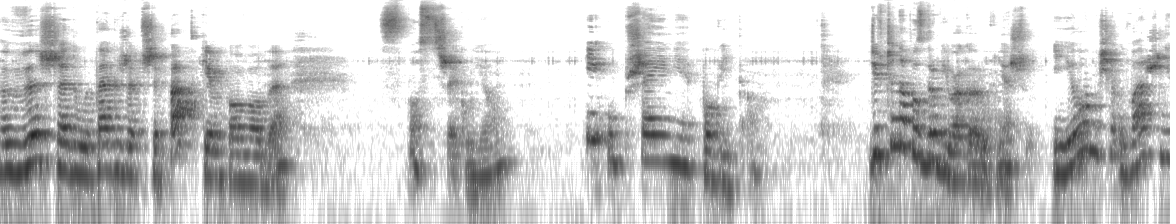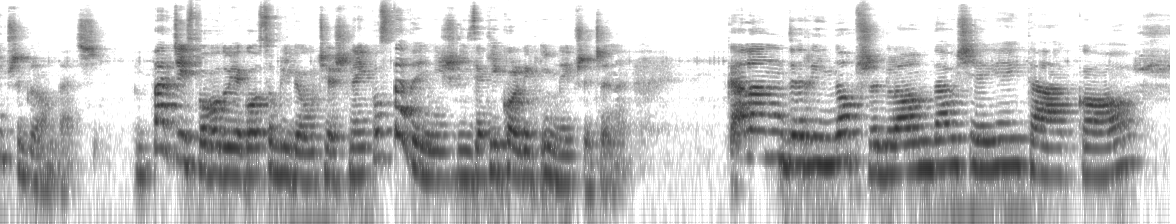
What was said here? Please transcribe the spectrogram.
wyszedł także przypadkiem po wodę, spostrzegł ją i uprzejmie powitał. Dziewczyna pozdrowiła go również i jęła mu się uważnie przyglądać. Bardziej z powodu jego osobliwie uciesznej postawy niż z jakiejkolwiek innej przyczyny. Calandrino przyglądał się jej takoż,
